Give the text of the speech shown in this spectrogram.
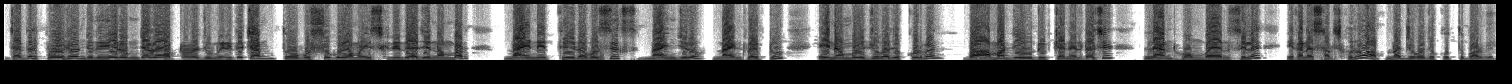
যাদের প্রয়োজন, যদি এরকম জায়গায় আপনারা জমি নিতে চান, তো অবশ্য করে আমার স্ক্রিনে দেওয়া যে number nine eight three double six nine zero nine five two এই নম্বরে যোগাযোগ করবেন বা আমার যে ইউটিউব চ্যানেলটা আছে ল্যান্ড হোম বাই অ্যান্ড সেলে এখানে সার্চ করলেও আপনারা যোগাযোগ করতে পারবেন।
